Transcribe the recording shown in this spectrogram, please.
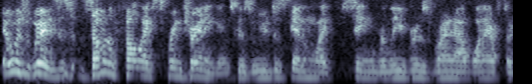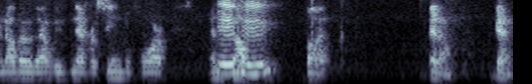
it was weird. Just, some of them felt like spring training games because we were just getting like seeing relievers run out one after another that we've never seen before and mm-hmm. stuff. But you know, again,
